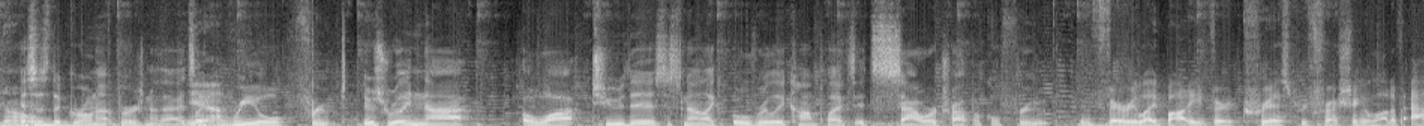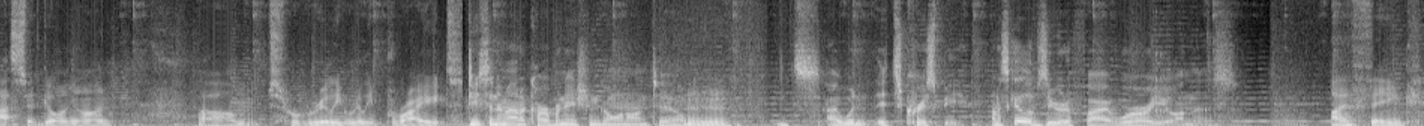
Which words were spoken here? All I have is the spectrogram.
No. This is the grown-up version of that. It's Yeah. like real fruit. There's really not a lot to this. It's not like overly complex. It's sour tropical fruit. Very light bodied, very crisp, refreshing, a lot of acid going on. Um, just really, really bright. Decent amount of carbonation going on too. Mm-hmm. It's I wouldn't. It's crispy. On a scale of zero to five, where are you on this? I think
